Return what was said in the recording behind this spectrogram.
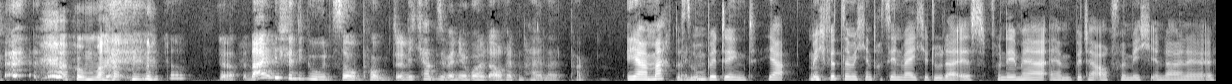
oh Mann. Ja. Nein, ich finde die gut, so, Punkt. Und ich kann sie, wenn ihr wollt, auch in ein Highlight packen. Ja, macht es unbedingt. Ja, mich mhm. würde es nämlich interessieren, welche du da isst. Von dem her ähm, bitte auch für mich in deine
